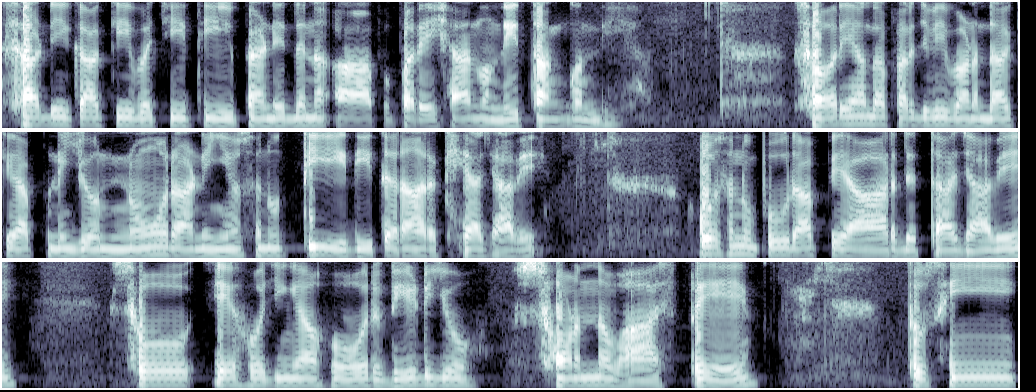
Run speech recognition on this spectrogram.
ਸਾਡੀ ਕਾਕੀ ਬੱਚੀ ਧੀ ਭੈਣ ਦਿਨ ਆਪ ਪਰੇਸ਼ਾਨ ਹੁੰਦੀ, ਤੰਗ ਹੁੰਦੀ ਹੈ। ਸਹੁਰਿਆਂ ਦਾ ਫਰਜ਼ ਵੀ ਬਣਦਾ ਕਿ ਆਪਣੀ ਜੋ ਨੂੰਹ ਰਾਣੀ ਹੈ ਉਸ ਨੂੰ ਧੀ ਦੀ ਤਰ੍ਹਾਂ ਰੱਖਿਆ ਜਾਵੇ। ਉਸ ਨੂੰ ਪੂਰਾ ਪਿਆਰ ਦਿੱਤਾ ਜਾਵੇ। ਸੋ ਇਹੋ ਜੀਆਂ ਹੋਰ ਵੀਡੀਓ ਸੁਣਨ ਵਾਸਤੇ ਤੁਸੀਂ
